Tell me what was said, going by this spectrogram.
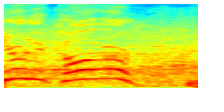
Shoot it, Connor!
